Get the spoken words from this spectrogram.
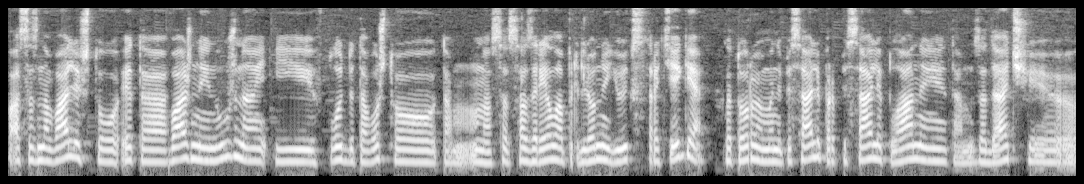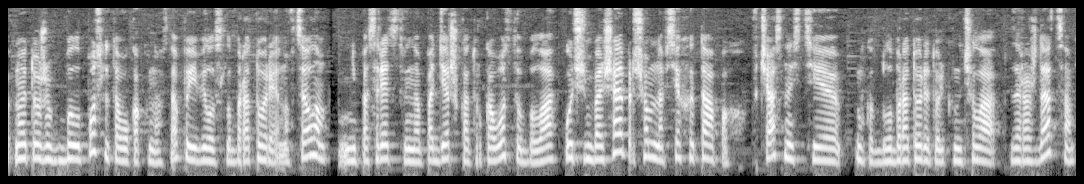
осознавали, что это важно и нужно, и вплоть до того, что там у нас созрела определенная UX-стратегия, которую мы написали, прописали, планы, там, задачи. Но это уже было после того, как у нас да, появилась лаборатория, но в целом непосредственно поддержка от руководства была очень большая, причем на всех этапах. В частности, ну, как бы лаборатория только начала зарождаться,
